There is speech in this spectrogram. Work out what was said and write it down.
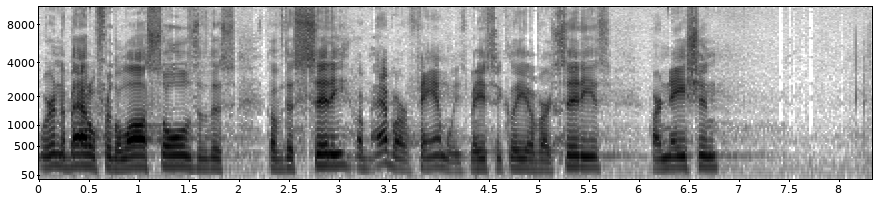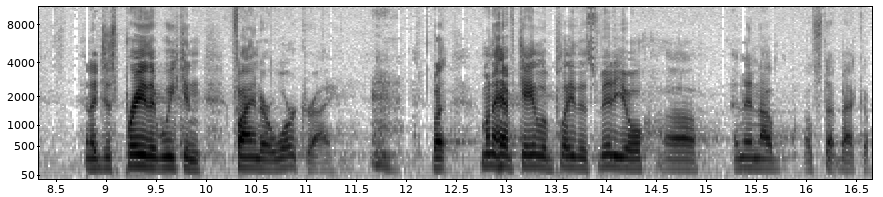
We're in the battle for the lost souls of this of this city, of, of our families, basically, of our cities, our nation. And I just pray that we can find our war cry. but I'm going to have Caleb play this video, uh, and then I'll I'll step back up.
